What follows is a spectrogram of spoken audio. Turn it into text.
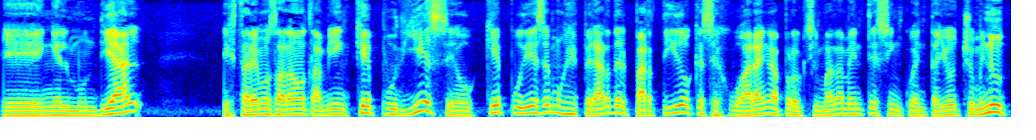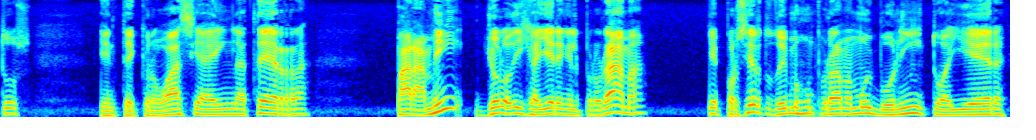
eh, en el Mundial. Estaremos hablando también qué pudiese o qué pudiésemos esperar del partido que se jugará en aproximadamente 58 minutos entre Croacia e Inglaterra. Para mí, yo lo dije ayer en el programa, que por cierto tuvimos un programa muy bonito ayer,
